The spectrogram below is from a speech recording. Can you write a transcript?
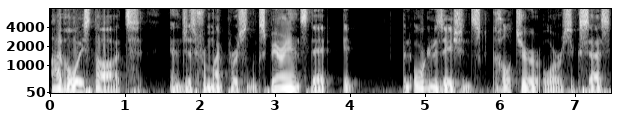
I've always thought, and just from my personal experience, that it an organization's culture or success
